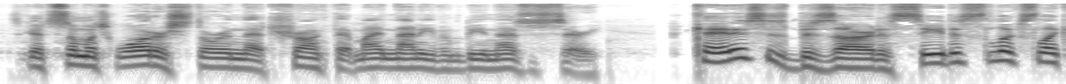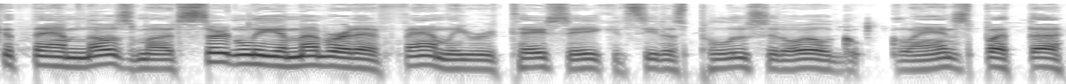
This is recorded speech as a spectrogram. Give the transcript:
it's got so much water stored in that trunk that might not even be necessary. Okay, this is bizarre to see. This looks like a thamnosma. It's certainly a member of that family, Rutaceae. You can see those pellucid oil glands, but the,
